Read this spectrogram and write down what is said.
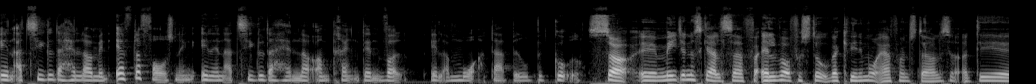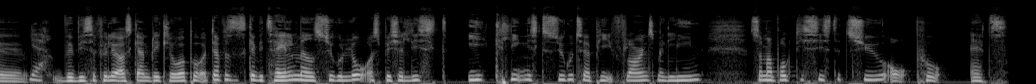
en artikel, der handler om en efterforskning, end en artikel, der handler omkring den vold, eller mor, der er blevet begået. Så øh, medierne skal altså for alvor forstå, hvad kvindemor er for en størrelse, og det øh, ja. vil vi selvfølgelig også gerne blive klogere på. Og derfor skal vi tale med psykolog og specialist i klinisk psykoterapi, Florence McLean, som har brugt de sidste 20 år på at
